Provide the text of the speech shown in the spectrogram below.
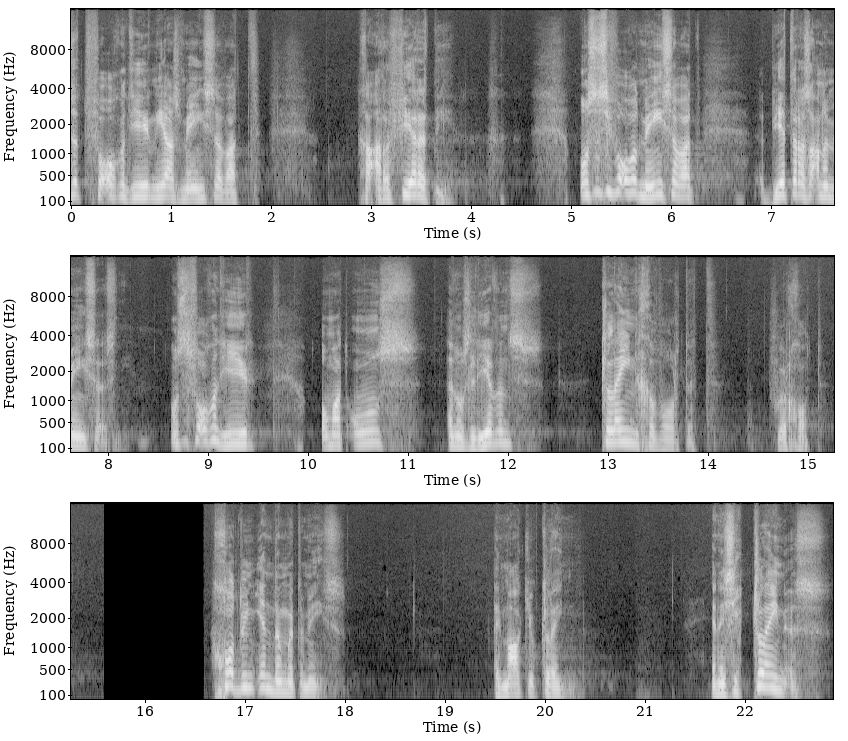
sit vanoggend hier nie as mense wat gearriveer het nie. Ons is nie vanoggend mense wat beter as ander mense is nie. Ons is vanoggend hier omdat ons in ons lewens klein geword het voor God. God doen een ding met 'n mens. Hy maak jou klein. En as jy klein is,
